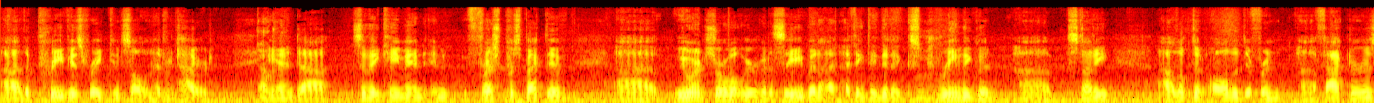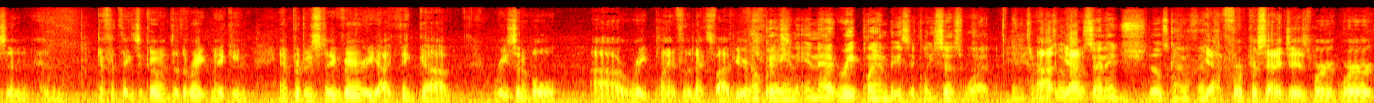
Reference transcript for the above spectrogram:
Uh, the previous rate consultant had retired, Okay. and uh, so they came in in fresh perspective. Uh, we weren't sure what we were going to see, but I, I think they did an extremely good uh, study. Uh, looked at all the different uh, factors and, and different things that go into the rate making, and produced a very, I think, uh, reasonable uh, rate plan for the next five years. okay, and, and that rate plan basically says what in terms Uh, of yeah. percentage, those kind of things. Yeah, for percentages, we're, we're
